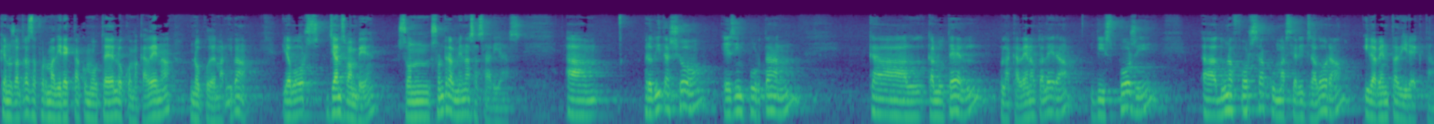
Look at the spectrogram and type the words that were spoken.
que nosaltres de forma directa com a hotel o com a cadena no podem arribar. Llavors ja ens van bé, són, són realment necessàries. Um, però dit això, és important que l'hotel, la cadena hotelera, disposi uh, d'una força comercialitzadora i de venda directa.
